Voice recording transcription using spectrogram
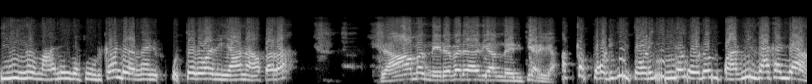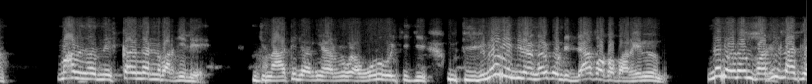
ഇനി നിങ്ങൾ നാലഞ്ച് ദിവസം ഉടുക്കാണ്ട് ഉത്തരവാദി ഞാനാ പറ. രാമൻ നിരപരാധിയാണെന്ന് എനിക്കറിയാം. അപ്പൊ തുടങ്ങി തുടങ്ങി നിങ്ങൾ ഓരോന്ന് പറഞ്ഞിണ്ടാക്കണ്ട. മാ നിങ്ങൾ നിഷ്കളങ്കരെന്ന് പറഞ്ഞില്ലേ? എനിക്ക് നാട്ടിലിറങ്ങി അറിഞ്ഞു ഓട് ഒഴിച്ചിട്ട് തിരുമേനി എന്തിനാ നിങ്ങൾ കൊണ്ടില്ലാത്തൊക്കെ പറയുന്നത് ഓരോന്ന് പറഞ്ഞില്ലാത്ത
